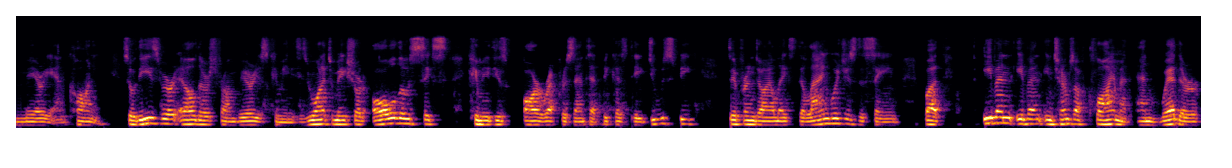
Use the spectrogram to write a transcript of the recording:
Mary and Connie. So these were elders from various communities. We wanted to make sure all those six communities are represented because they do speak different dialects. The language is the same, but even, even in terms of climate and weather,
